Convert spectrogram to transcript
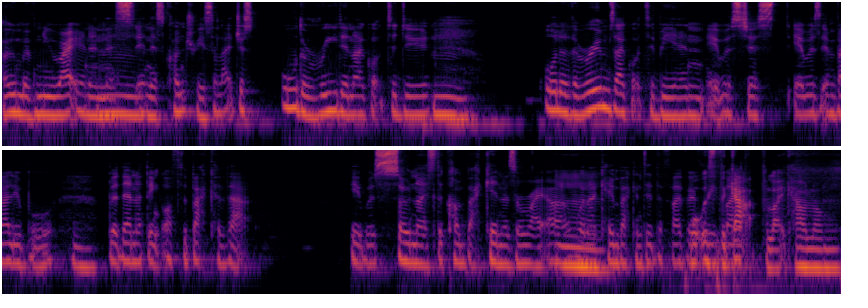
home of new writing in this in this country. So like just all the reading I got to do, all of the rooms I got to be in, it was just it was invaluable. But then I think off the back of that, it was so nice to come back in as a writer when I came back and did the 5035. Mm. What was the gap? Like how long?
